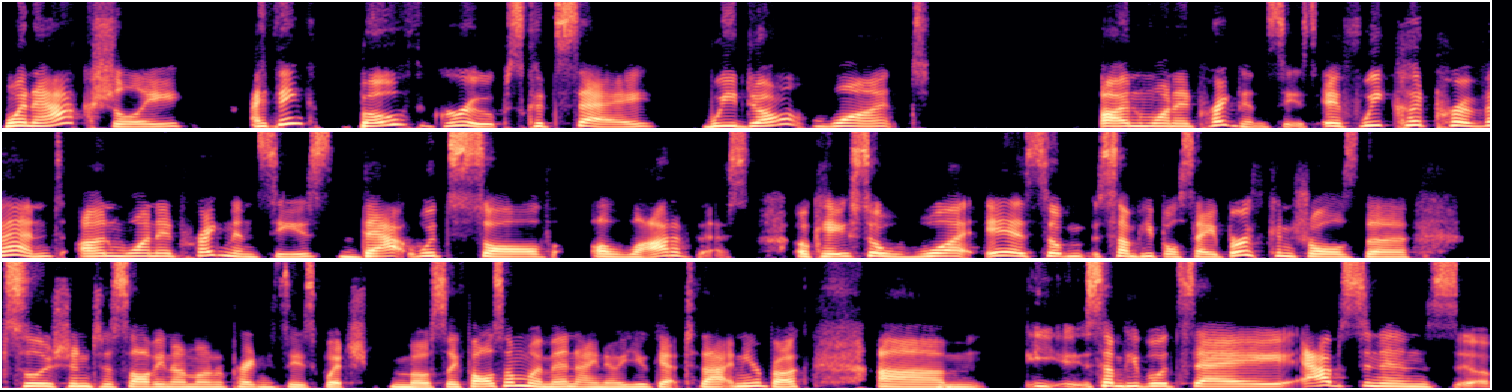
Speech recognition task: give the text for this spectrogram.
when actually i think both groups could say we don't want unwanted pregnancies. If we could prevent unwanted pregnancies, that would solve a lot of this. Okay. So, what is so some people say birth control is the solution to solving unwanted pregnancies, which mostly falls on women. I know you get to that in your book. Um, some people would say abstinence, uh,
